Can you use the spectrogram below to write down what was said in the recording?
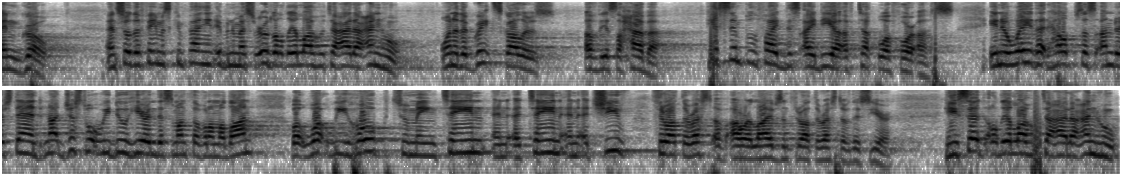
and grow. And so the famous companion Ibn Mas'ud anhu, one of the great scholars of the Sahaba, he simplified this idea of taqwa for us in a way that helps us understand not just what we do here in this month of Ramadan, but what we hope to maintain and attain and achieve throughout the rest of our lives and throughout the rest of this year. He said, radiallahu ta'ala anhu,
